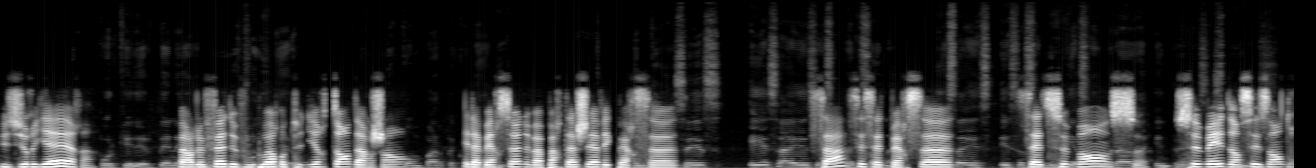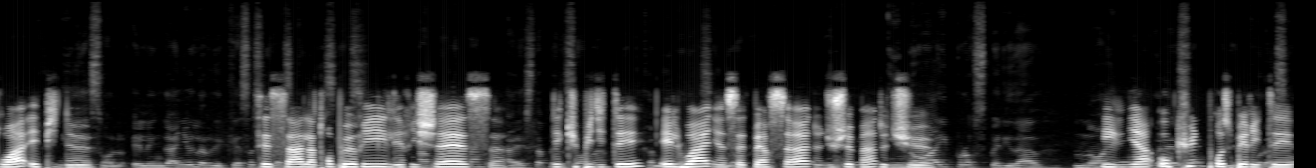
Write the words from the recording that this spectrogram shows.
usurières, par le fait de vouloir obtenir tant d'argent et la personne ne va partager avec personne. Ça, c'est cette personne, cette semence semée dans ces endroits épineux. C'est ça, la tromperie, les richesses, les cupidités éloignent cette personne du chemin de Dieu. Il n'y a aucune prospérité,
